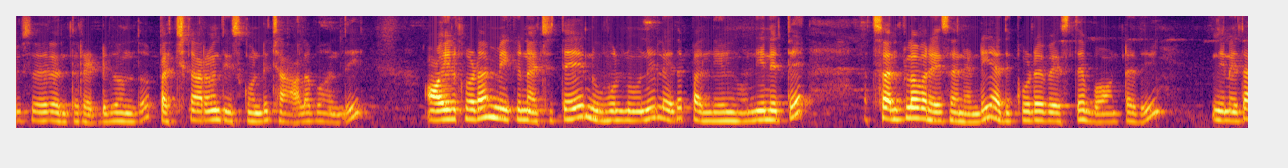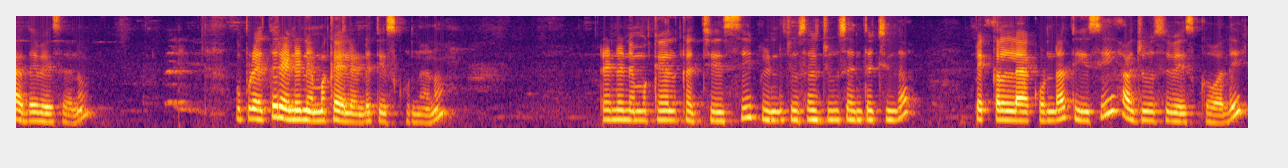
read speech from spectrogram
చూసారు ఎంత రెడ్గా ఉందో. పచ్చికారం తీసుకోండి చాలా బాగుంది. ఆయిల్ కూడా మీకు నచ్చితే నువ్వుల నూనె లేదా పల్లీల నూనె. నేనైతే సన్ఫ్లవర్ వేసానండి అది కూడా వేస్తే బాగుంటుంది. నేనైతే అదే వేసాను. ఇప్పుడైతే రెండు నిమ్మకాయలండి తీసుకున్నాను. రెండు నిమ్మకాయలు కట్ చేసి పిండి చూసారు జ్యూస్ ఎంత వచ్చిందో? పిక్కలు లేకుండా తీసి ఆ జ్యూస్ వేసుకోవాలి.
